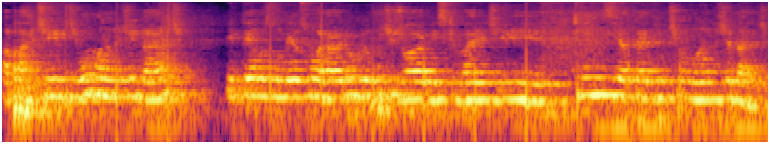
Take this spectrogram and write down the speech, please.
a partir de um ano de idade, e temos no mesmo horário um grupo de jovens que vai de 15 até 21 anos de idade.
